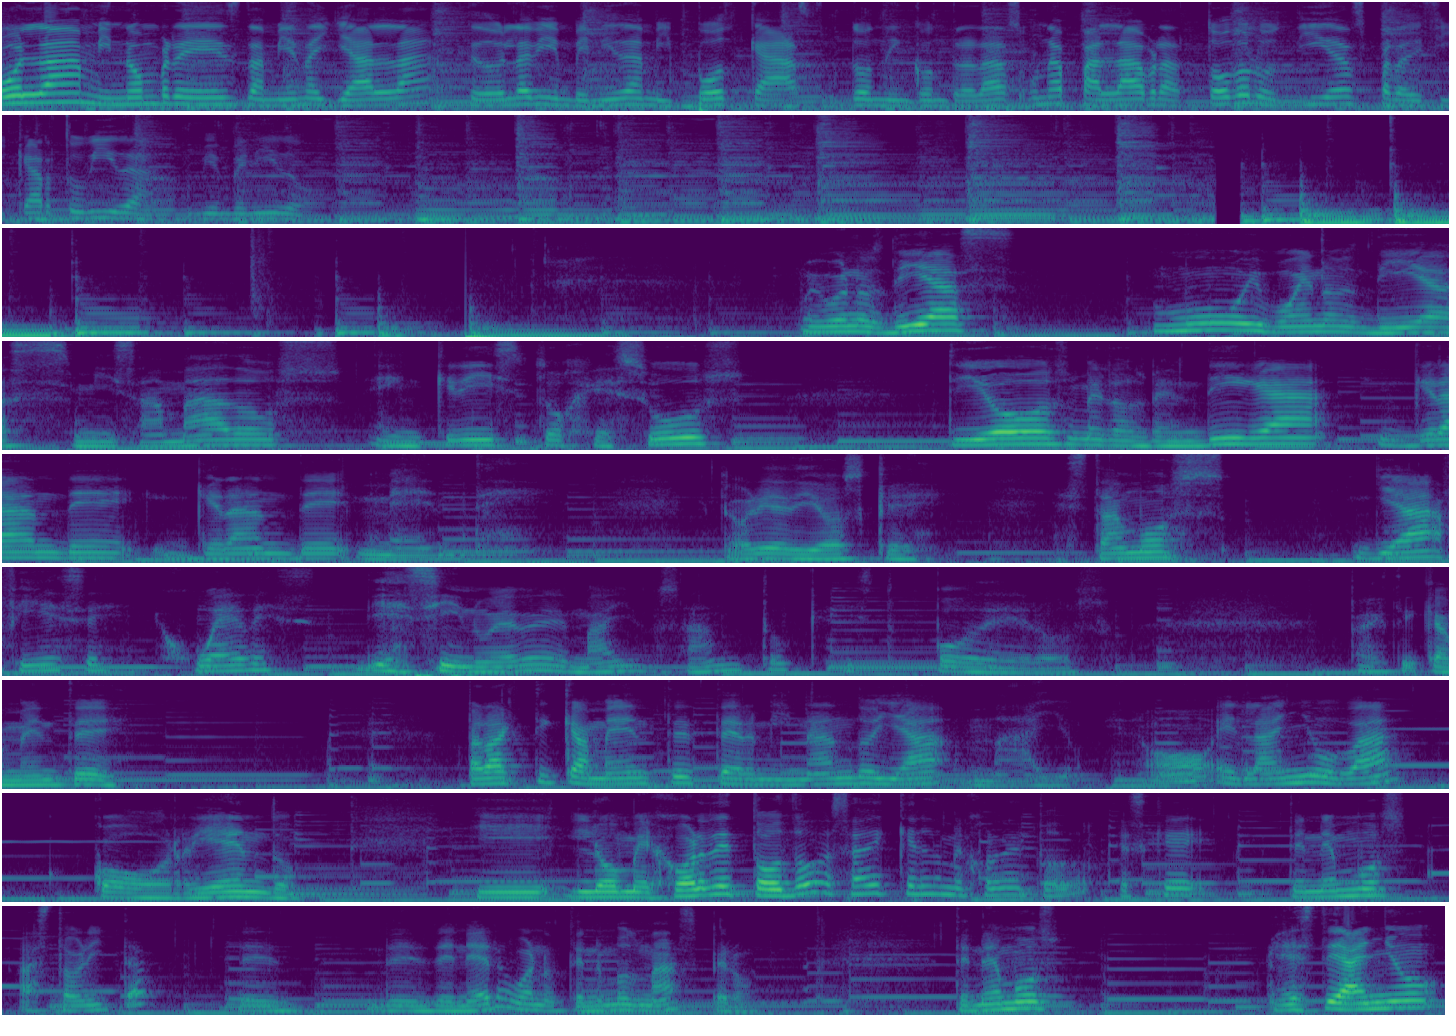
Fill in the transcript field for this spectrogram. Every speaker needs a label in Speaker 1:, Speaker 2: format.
Speaker 1: Hola, mi nombre es Damián Ayala. Te doy la bienvenida a mi podcast donde encontrarás una palabra todos los días para edificar tu vida. Bienvenido. Muy buenos días, muy buenos días mis amados en Cristo Jesús. Dios me los bendiga grande, grandemente. Gloria a Dios que estamos ya, fíjese, jueves 19 de mayo, Santo Cristo poderoso. Prácticamente, prácticamente terminando ya mayo. No, el año va corriendo. Y lo mejor de todo, ¿sabe qué es lo mejor de todo? Es que tenemos hasta ahorita, desde enero, bueno, tenemos más, pero tenemos este año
